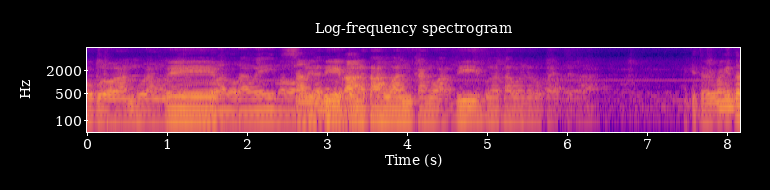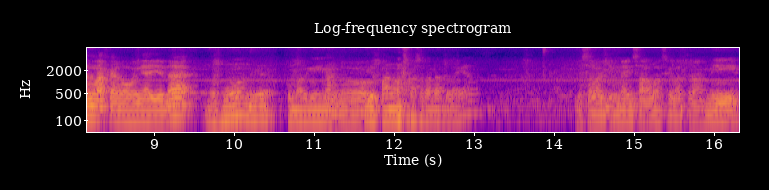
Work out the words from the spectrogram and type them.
obrolan orang we, obrolan orang we, mau saling jadi pengetahuan Kang Abdi, pengetahuan Eropa ya kita memang itu lah Kang ngomongnya iya na, mohon iya. Kemarin iya panos kasarada belayar. Ya salah jengna insya Allah silaturahmi,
